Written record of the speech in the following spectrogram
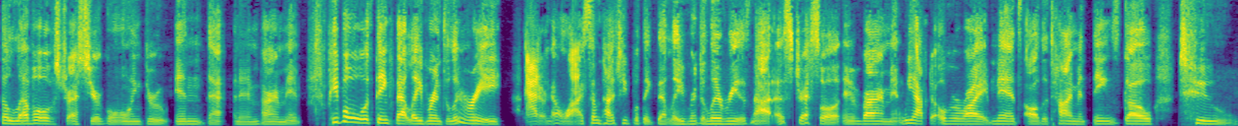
the level of stress you're going through in that environment. People will think that labor and delivery, I don't know why. Sometimes people think that labor and delivery is not a stressful environment. We have to override meds all the time and things go to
